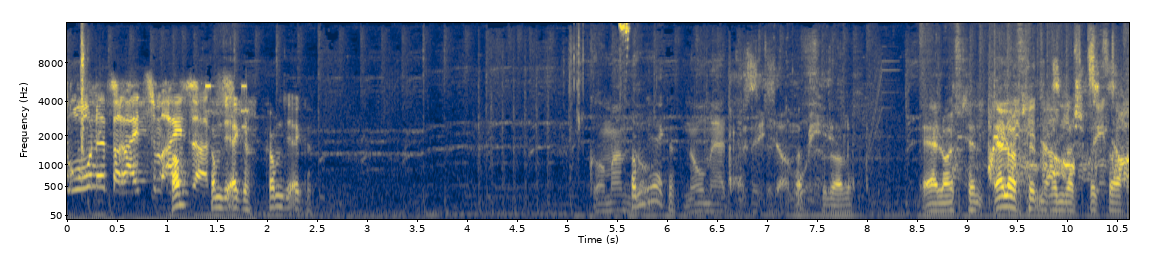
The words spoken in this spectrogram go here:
Drohne bereit zum komm, Einsatz. Komm die Ecke, komm die Ecke. Kommando. Komm in die Ecke. Nomad Was ist das alles? Er läuft hinten, er läuft hinten rum, der Spitzer.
